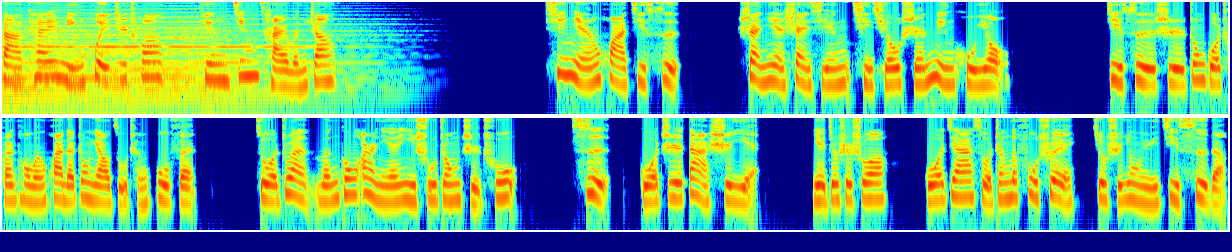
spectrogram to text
打开明慧之窗，听精彩文章。新年画祭祀，善念善行，祈求神灵护佑。祭祀是中国传统文化的重要组成部分。《左传》文公二年一书中指出：“祀，国之大事也。”也就是说，国家所征的赋税就是用于祭祀的，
